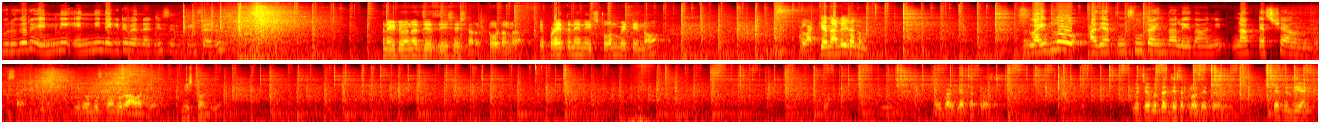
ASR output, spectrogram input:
గురుగారు ఎన్ని ఎన్ని నెగిటివ్ ఎనర్జీస్ తీశారు? నెగిటివ్ ఎనర్జీస్ తీసేశారు టోటల్గా ఎప్పుడైతే నేను ఈ స్టోన్ పెట్టినో లక్ ఏంటంటే నాకు లైవ్లో అది అతనికి సూట్ అయిందా లేదా అని నాకు టెస్ట్ చేయాలని ఉంది ఒకసారి. ఈ రెండు స్టోన్లు రావట్లేదు. మీ స్టోన్ తీయాలి అది ఇక్కడికి వెళ్తే క్లోజ్ అవుతుంది ఇక చేతులు టచ్ చేస్తే క్లోజ్ అవుతుంది చేతులు తీయండి.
